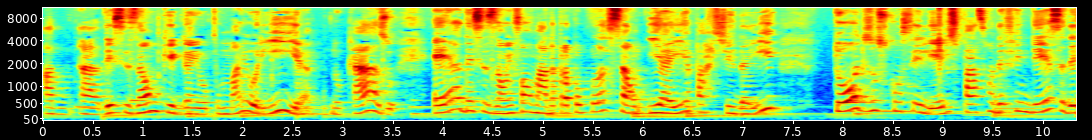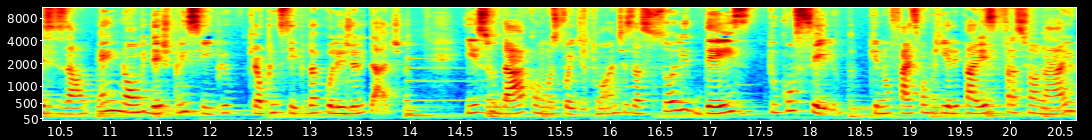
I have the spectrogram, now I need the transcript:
a, a decisão que ganhou por maioria, no caso, é a decisão informada para a população. E aí, a partir daí, todos os conselheiros passam a defender essa decisão em nome deste princípio, que é o princípio da colegialidade. Isso dá, como foi dito antes, a solidez do conselho, que não faz com que ele pareça fracionário,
